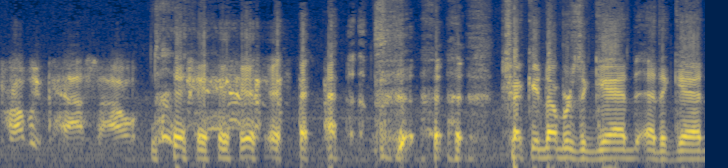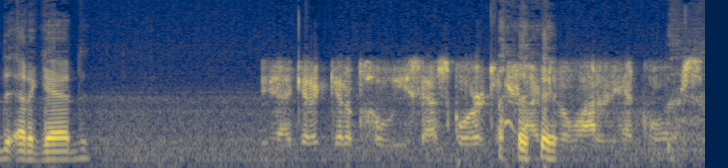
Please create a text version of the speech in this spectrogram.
probably pass out. Check your numbers again and again and again. Yeah, get a get a police escort to drive to the lottery headquarters.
